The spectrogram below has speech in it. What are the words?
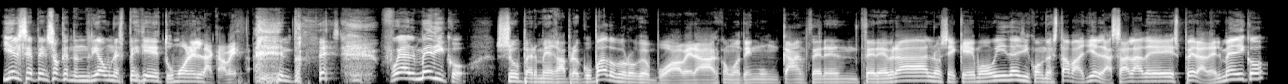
y él se pensó que tendría una especie de tumor en la cabeza. Entonces fue al médico súper mega preocupado porque, buah, verás, como tengo un cáncer en cerebral, no sé qué movidas. Y cuando estaba allí en la sala de espera del médico,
